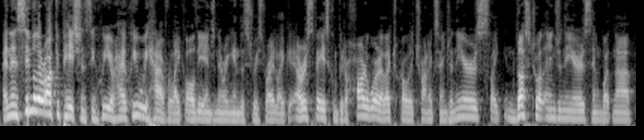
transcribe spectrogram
And then similar occupations in here, here we have like all the engineering industries, right? Like aerospace, computer hardware, electrical electronics engineers, like industrial engineers and whatnot.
